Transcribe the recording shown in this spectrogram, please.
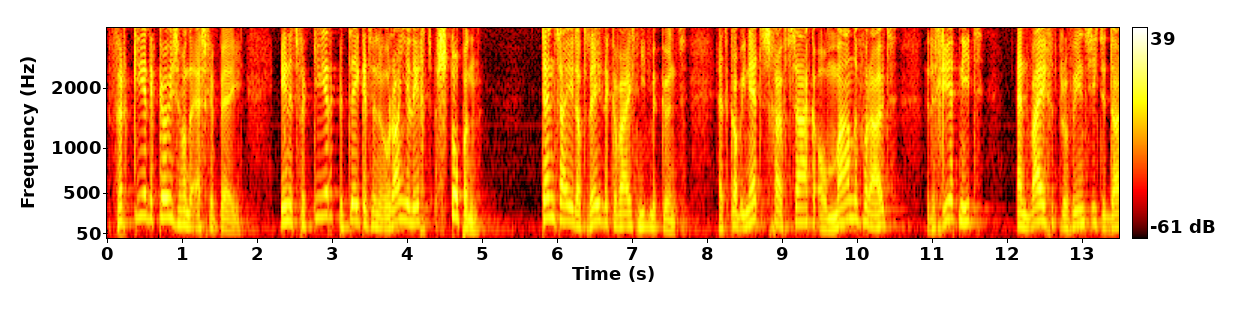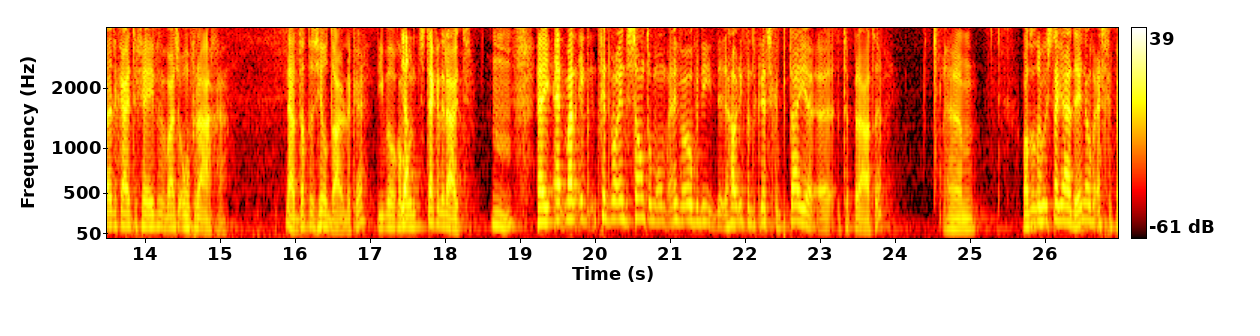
Verkeerde keuze van de SGP. In het verkeer betekent een oranje licht stoppen. Tenzij je dat redelijkerwijs niet meer kunt. Het kabinet schuift zaken al maanden vooruit, regeert niet... en weigert provincies de duidelijkheid te geven waar ze om vragen. Nou, dat is heel duidelijk, hè? Die wil gewoon stekken eruit. Hmm. Hey, en, maar ik, ik vind het wel interessant om, om even over die de houding van de christelijke partijen eh, te praten. Ehm, want hoe sta jij erin over SGP?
